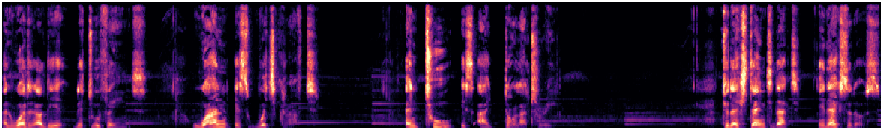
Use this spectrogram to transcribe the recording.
And what are the, the two things? One is witchcraft, and two is idolatry. To the extent that in Exodus,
